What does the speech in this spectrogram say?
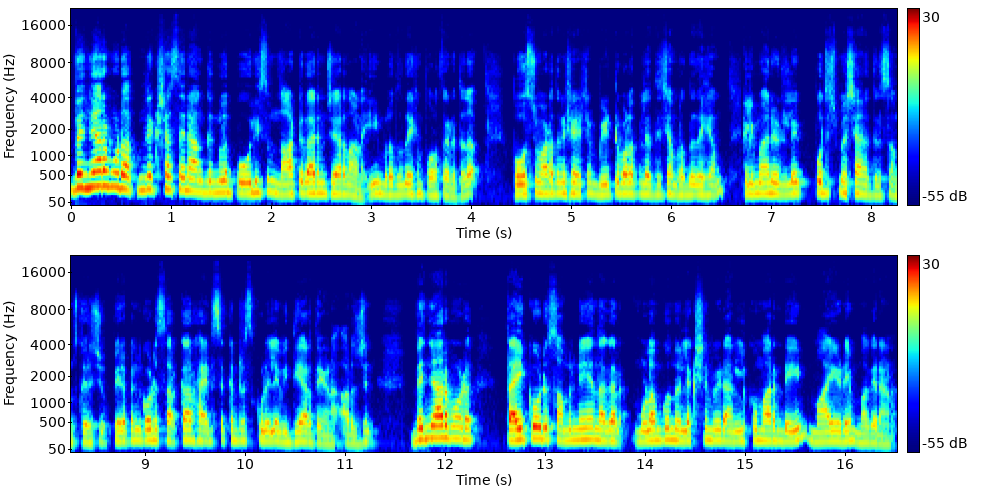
വെഞ്ഞാറമൂട് അഗ്നിരക്ഷാ സേന അംഗങ്ങളും പോലീസും നാട്ടുകാരും ചേർന്നാണ് ഈ മൃതദേഹം പുറത്തെടുത്തത്. പോസ്റ്റ്മോർട്ടത്തിന് ശേഷം വീട്ടുവളപ്പിലെത്തിച്ച മൃതദേഹം കിളിമാനൂരിലെ പൊതുശ്മശാനത്തിൽ സംസ്കരിച്ചു. പിരപ്പൻകോട് സർക്കാർ ഹയർ സെക്കൻഡറി സ്കൂളിലെ വിദ്യാർത്ഥിയാണ് അർജുൻ. വെഞ്ഞാറമൂട് തൈക്കോട് സമന്വയ നഗർ മുളംകുന്ന് ലക്ഷ്യം വീട് അനിൽകുമാറിന്റെയും മായയുടെയും മകനാണ്.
